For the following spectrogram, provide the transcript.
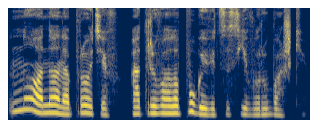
Но она, напротив, отрывала пуговицы с его рубашки.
